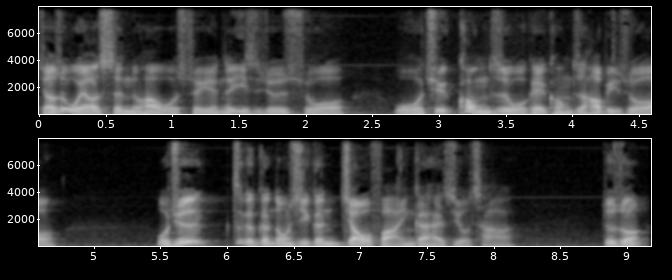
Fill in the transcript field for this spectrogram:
假如说我要生的话，我随缘的意思就是说，我去控制，我可以控制。好比说，我觉得这个跟东西跟教法应该还是有差，就是说。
